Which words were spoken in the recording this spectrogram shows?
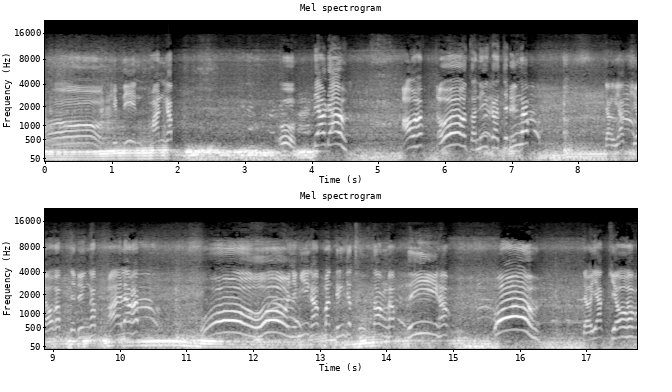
๋อคลิปนี้มันครับ โอ้ เดี๋ยวเดี๋ยวเอาครับ โอ้ ตอนนี้ก็จะดึงครับเจ้ายักษ์เขียวครับ จะดึงครับ ไปแล้วครับ โอ้โหอย่างนี้ครับ มันถึงจะถูกต้องครับ นี่ครับ โอ้เจ้ายักษ์เขียวครับ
